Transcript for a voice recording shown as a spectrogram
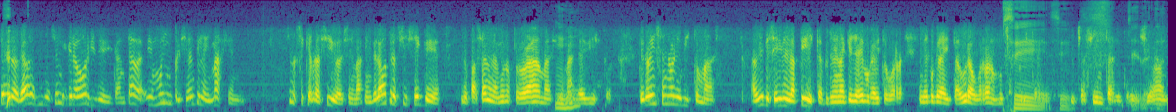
claro, daba la sensación de que era Borges el que cantaba. Es muy impresionante la imagen. Yo no sé qué habrá sido esa imagen. De la otra sí sé que lo pasaron en algunos programas y Ujú. más la he visto. Pero esa no la he visto más. Había que seguirle la pista, pero en aquella época, visto, borrar, en la época de la dictadura borraron muchas, Sí, pistas, sí. muchas cintas de televisión.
